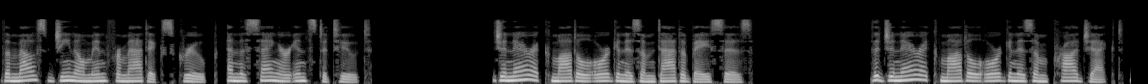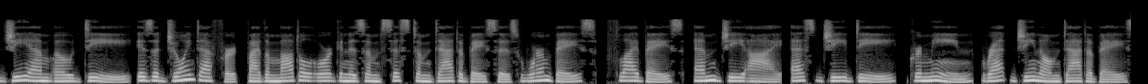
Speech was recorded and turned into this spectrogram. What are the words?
the Mouse Genome Informatics Group, and the Sanger Institute. Generic model organism databases the Generic Model Organism Project is a joint effort by the Model Organism System databases Wormbase, Flybase, MGI, SGD, Gramene, Rat Genome Database,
